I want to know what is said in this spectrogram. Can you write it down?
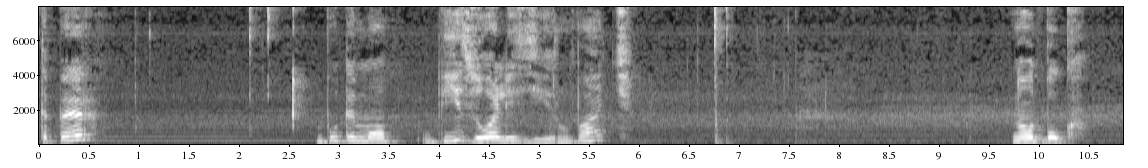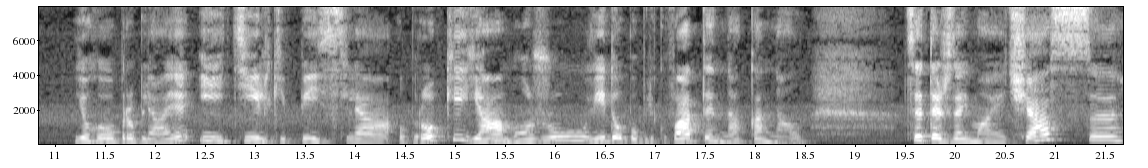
Тепер будемо візуалізувати. Ноутбук його обробляє, і тільки після обробки я можу відео опублікувати на канал. Це теж займає час. е,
